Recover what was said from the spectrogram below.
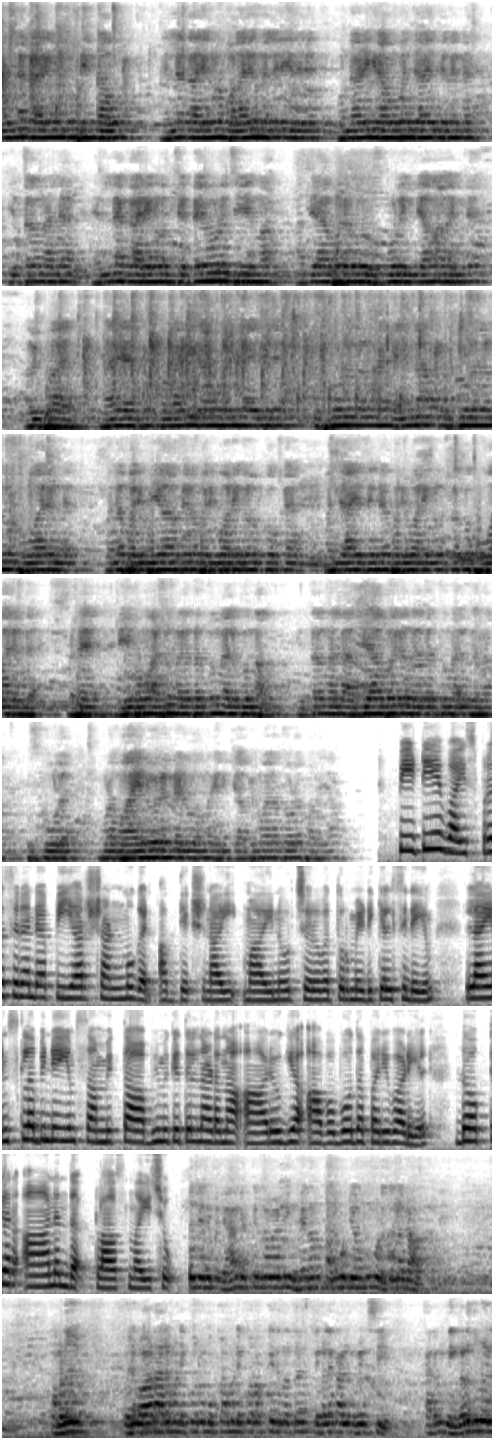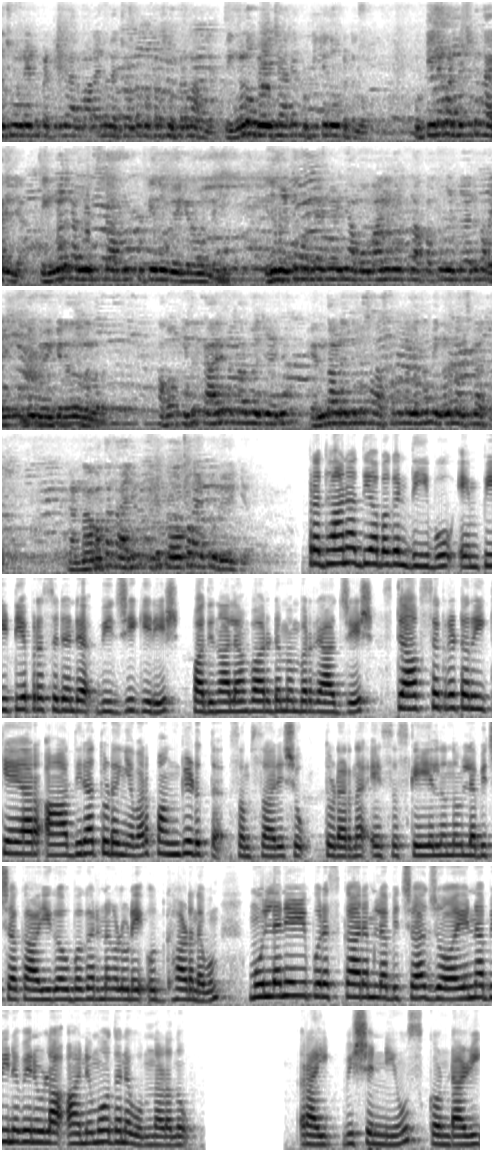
എല്ലാ കാര്യങ്ങളും കൂടി ഉണ്ടാവും. എല്ലാ കാര്യങ്ങളും വളരെ നല്ല രീതിയിൽ കൊണ്ടാടി ഗ്രാമപഞ്ചായത്തിൽ തന്നെ ഇത്ര നല്ല എല്ലാ കാര്യങ്ങളും ചിട്ടയോട് ചെയ്യുന്ന അധ്യാപകർ സ്കൂളില്ല എന്നാണ് എന്റെ അഭിപ്രായം. ഞാൻ ഗ്രാമപഞ്ചായത്തിലെ സ്കൂളുകളിലെ എല്ലാ സ്കൂളുകളിലും പോകാറുണ്ട്. പല വിദ്യാർത്ഥികളുടെ പരിപാടികൾക്കൊക്കെ പഞ്ചായത്തിന്റെ പരിപാടികൾക്കൊക്കെ പോകാറുണ്ട്. പക്ഷേ ദീപമാഷ നേതൃത്വം നൽകുന്ന ഇത്ര നല്ല അധ്യാപകർ നേതൃത്വം നൽകുന്ന സ്കൂൾ നമ്മുടെ മായനൂരിന്റെ ഉള്ളതെന്ന് എനിക്ക് അഭിമാനത്തോടെ പറയാം. P T A vice president P R Shanmukhan അധ്യക്ഷനായി മായനൂർ ചെറുവത്തൂർ മെഡിക്കൽസിന്റെയും ലയൺസ് ക്ലബിന്റെയും സംയുക്ത ആഭിമുഖ്യത്തിൽ നടന്ന ആരോഗ്യ അവബോധ പരിപാടിയിൽ ഡോക്ടർ ആനന്ദ് ക്ലാസ് നയിച്ചു. നമ്മൾ ഒരുപാട് അരമണിക്കൂർ മുക്കാൽ മണിക്കൂറൊക്കെ ഇരുന്നിട്ട് നിങ്ങളെ കൺവിൻസ് ചെയ്യും. കാരണം നിങ്ങളിത് മേടിച്ചുകൊണ്ടിട്ട് പെട്ടിയിൽ വെച്ചോണ്ട് വെച്ചുകൊണ്ട് സൂപ്പർ മാറില്ല നിങ്ങൾ ഉപയോഗിച്ചാലേ കുട്ടിക്ക് ഇത് കിട്ടുള്ളൂ. കുട്ടീനെ പഠിപ്പിച്ചിട്ട് കാര്യമില്ല. നിങ്ങൾ കൺവിൻസ്ഡ് ആവണം കുട്ടീനെ ഇത് ഉപയോഗിക്കണമെന്നില്ല ഇത് വീട്ടിൽ കൊണ്ടു കഴിഞ്ഞാൽ അമ്മമാരെ തൊട്ട് അപ്പുറത്ത് വീട്ടുകാർ പറയുന്നത് ഉപയോഗിക്കരുത് എന്നുള്ളത്. അപ്പോൾ ഇത് കാര്യം എന്താണെന്ന് വെച്ച് കഴിഞ്ഞാൽ എന്താണ് ഇതിന്റെ ശാസ്ത്രം എന്നുള്ളത് നിങ്ങൾ മനസ്സിലാക്കുക. രണ്ടാമത്തെ കാര്യം ഇത് പ്രോപ്പറായിട്ട് ഉപയോഗിക്കുക. പ്രധാന അധ്യാപകൻ Deepu M P T A president Viji Gireesh പതിനാലാം ward member Rajesh staff secretary K R Athira തുടങ്ങിയവർ പങ്കെടുത്ത് സംസാരിച്ചു. തുടർന്ന് എസ് എസ് കെയിൽ നിന്നും ലഭിച്ച കായിക ഉപകരണങ്ങളുടെ ഉദ്ഘാടനവും മുല്ലനേഴി പുരസ്കാരം ലഭിച്ച ജോയൻ അഭിനുവിനുള്ള അനുമോദനവും നടന്നു. Right Vision News Kondazhy.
